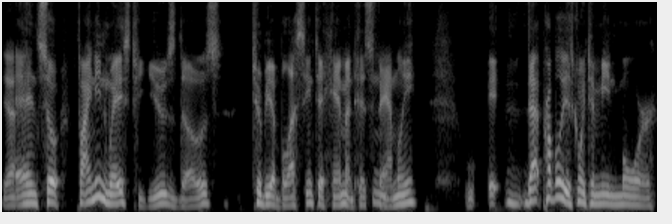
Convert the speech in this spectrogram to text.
Yeah. And so finding ways to use those to be a blessing to him and his hmm. family, it, that probably is going to mean more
